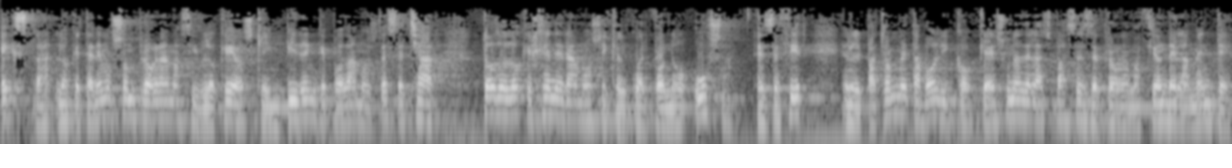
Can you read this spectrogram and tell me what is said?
extra, lo que tenemos son programas y bloqueos que impiden que podamos desechar todo lo que generamos y que el cuerpo no usa. Es decir, en el patrón metabólico, que es una de las bases de programación de la mente,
